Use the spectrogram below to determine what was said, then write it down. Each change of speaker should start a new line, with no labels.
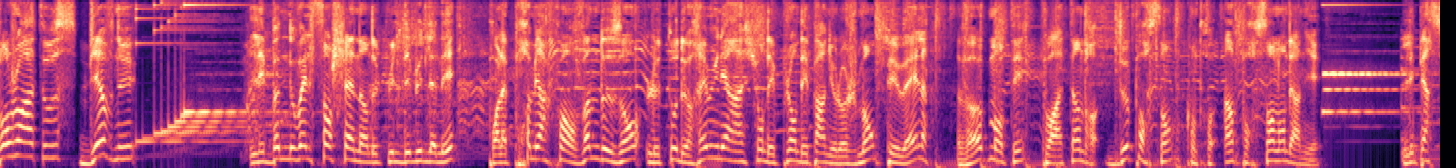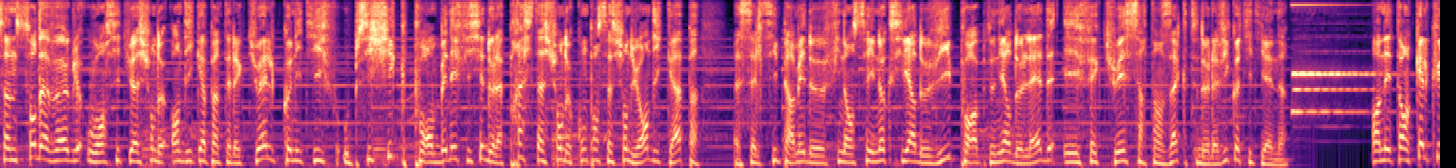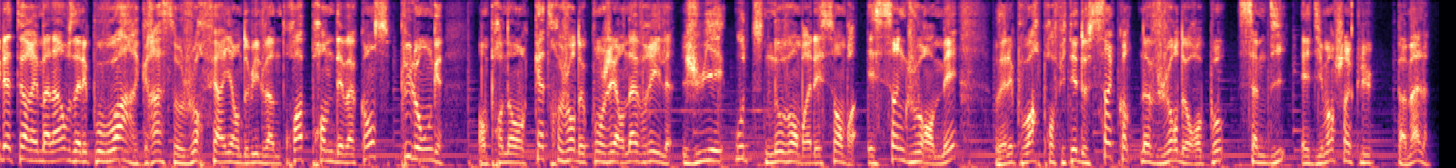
Bonjour à tous, bienvenue. Les bonnes nouvelles s'enchaînent hein, depuis le début de l'année. Pour la première fois en 22 ans, le taux de rémunération des plans d'épargne logement, PEL, va augmenter pour atteindre 2% contre 1% l'an dernier. Les personnes sourdes aveugles ou en situation de handicap intellectuel, cognitif ou psychique pourront bénéficier de la prestation de compensation du handicap. Celle-ci permet de financer une auxiliaire de vie pour obtenir de l'aide et effectuer certains actes de la vie quotidienne. En étant calculateur et malin, vous allez pouvoir, grâce aux jours fériés en 2023, prendre des vacances plus longues. En prenant 4 jours de congé en avril, juillet, août, novembre et décembre et 5 jours en mai, vous allez pouvoir profiter de 59 jours de repos samedi et dimanche inclus. Pas mal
